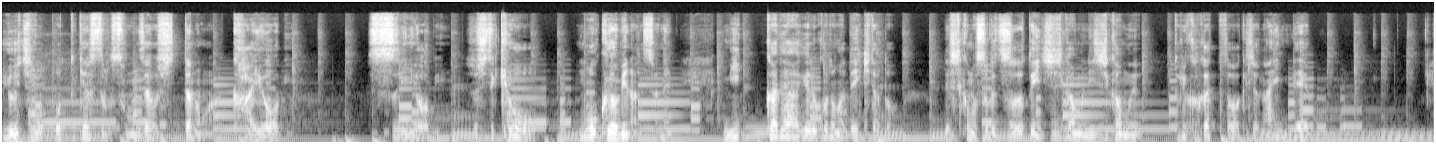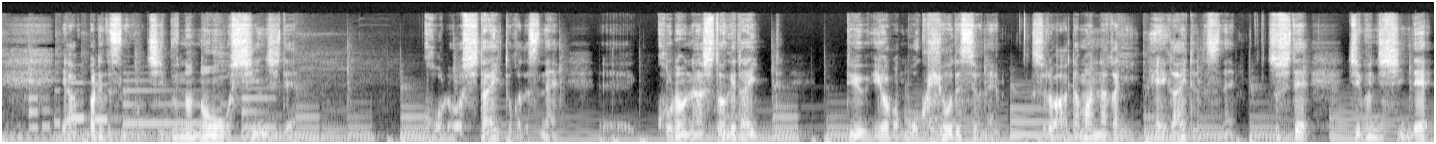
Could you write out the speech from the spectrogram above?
YouTube ポッドキャストの存在を知ったのが火曜日、水曜日、そして今日、木曜日なんですよね。3日で上げることができたと。でしかもそれずっと1時間も2時間も取り掛かってたわけじゃないんで、やっぱりですね、自分の脳を信じて、これをしたいとかですね、え、これを成し遂げたいっていう、いわば目標ですよね。それを頭の中に描いてですね、そして自分自身で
